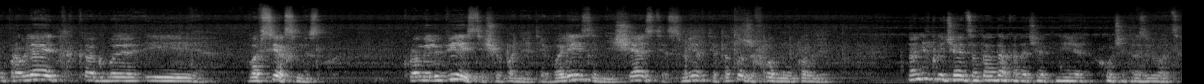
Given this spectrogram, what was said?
Управляет как бы и во всех смыслах. Кроме любви есть еще понятие болезни, несчастье, смерть – это тоже форма управления. Но они включаются тогда, когда человек не хочет развиваться.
